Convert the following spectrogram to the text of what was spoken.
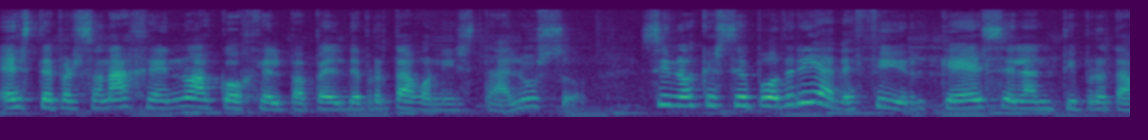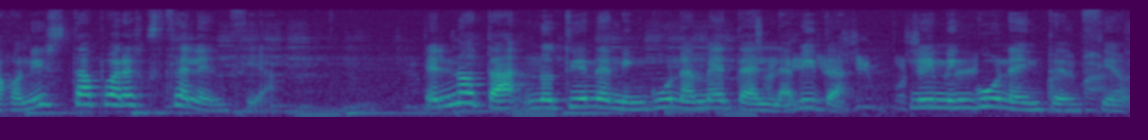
Este personaje no acoge el papel de protagonista al uso, sino que se podría decir que es el antiprotagonista por excelencia. El nota no tiene ninguna meta en la vida, ni ninguna intención.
